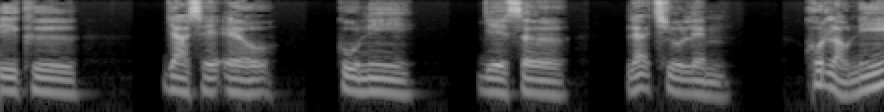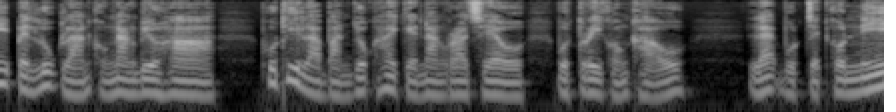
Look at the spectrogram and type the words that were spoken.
ลีคือ ยาเซเอล กูนี เยเซอร์ และชิวเลม คนเหล่านี้เป็นลูกหลานของนางบิลฮา ผู้ที่ลาบันยกให้แก่นางราเชล บุตรีของเขา และบุตรเจ็ดคนนี้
